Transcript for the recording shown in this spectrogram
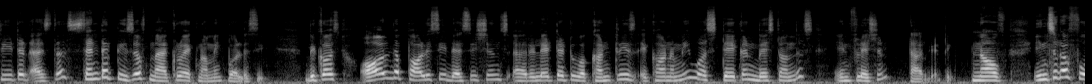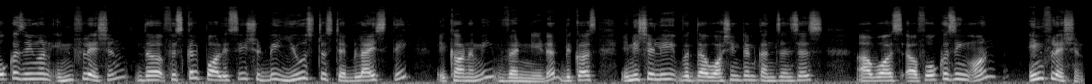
treated as the centerpiece of macroeconomic policy because all the policy decisions uh, related to a country's economy was taken based on this inflation targeting. Now, instead of focusing on inflation, the fiscal policy should be used to stabilize the economy when needed because initially with the Washington consensus uh, was uh, focusing on inflation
